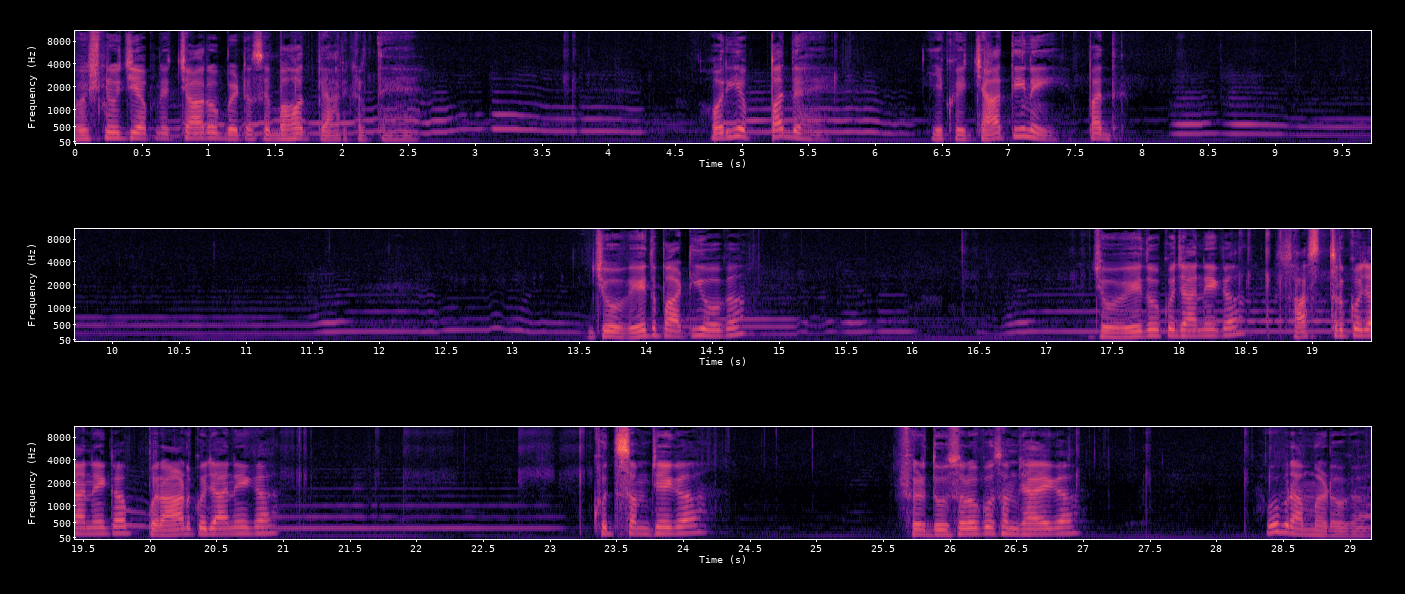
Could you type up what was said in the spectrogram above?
विष्णु जी अपने चारों बेटों से बहुत प्यार करते हैं। और ये पद है, ये कोई जाति नहीं, पद। जो वेद पाठी होगा, जो वेदों को जानेगा, शास्त्र को जानेगा, पुराण को जानेगा खुद समझेगा, फिर दूसरों को समझाएगा, वो ब्राह्मण होगा।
